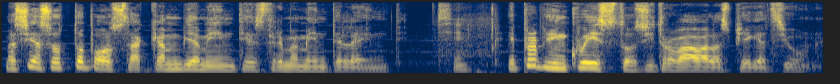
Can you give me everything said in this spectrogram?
ma sia sottoposta a cambiamenti estremamente lenti. Sì. E proprio in questo si trovava la spiegazione,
